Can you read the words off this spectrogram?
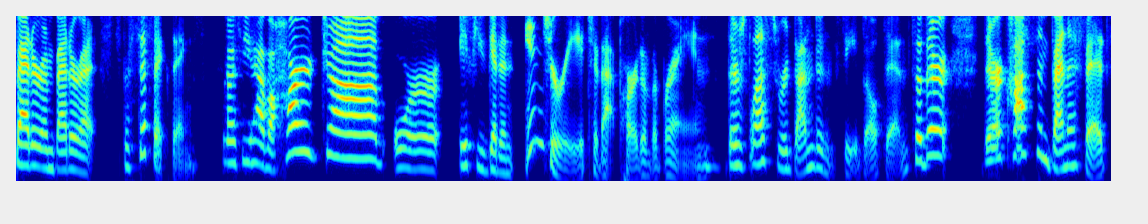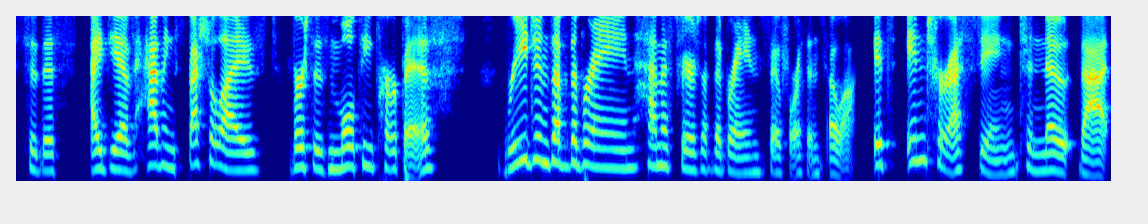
better and better at specific things. So if you have a hard job or if you get an injury to that part of the brain, there's less redundancy built in. So there there are costs and benefits to this idea of having specialized versus multi-purpose regions of the brain, hemispheres of the brain, so forth and so on. It's interesting to note that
